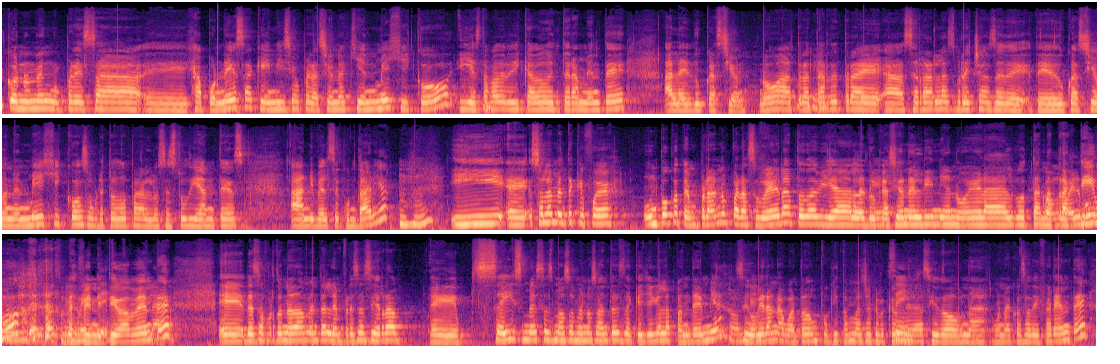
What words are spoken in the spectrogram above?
con una empresa japonesa que inicia operación aquí en México y estaba dedicado enteramente a la educación, ¿no? a tratar de traer, a cerrar las brechas de, educación en México, sobre todo para los estudiantes a nivel secundaria. Y eh, solamente que fue un poco temprano para su era, todavía la educación en línea no era algo tan atractivo, definitivamente. Eh, desafortunadamente la empresa cierra eh, seis meses más o menos antes de que llegue la pandemia. Si hubieran aguantado un poquito más, yo creo que hubiera sido una, una, cosa diferente.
